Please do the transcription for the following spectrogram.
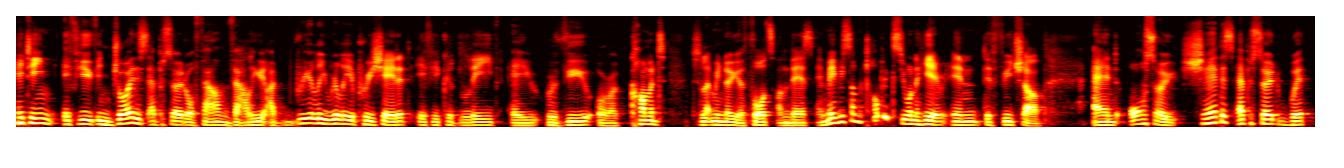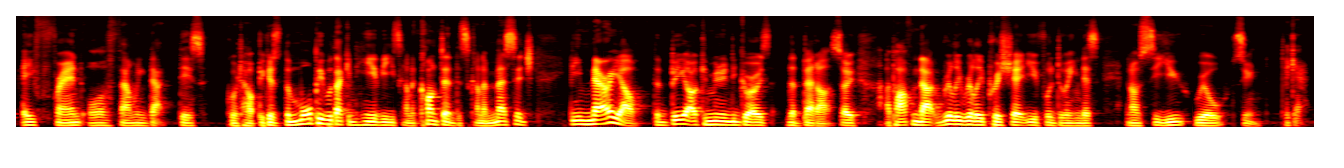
Hey team, if you've enjoyed this episode or found value, I'd really, really appreciate it if you could leave a review or a comment to let me know your thoughts on this and maybe some topics you want to hear in the future. And also share this episode with a friend or family that this could help because the more people that can hear these kind of content, this kind of message, the merrier, the bigger our community grows, the better. So, apart from that, really, really appreciate you for doing this, and I'll see you real soon. Take care.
